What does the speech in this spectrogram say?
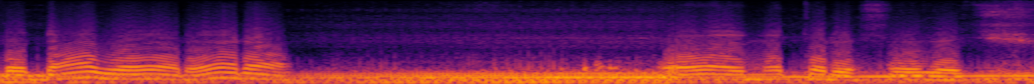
prodavao RR-a, ovaj motor je sljedeći.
